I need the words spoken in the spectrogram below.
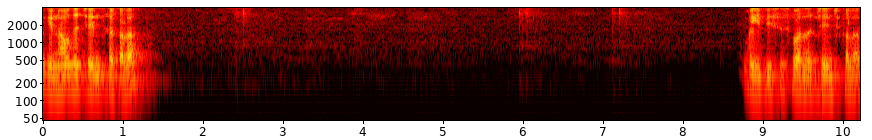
okay now the change the color. Okay this is for the change color.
